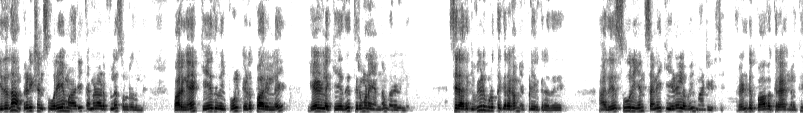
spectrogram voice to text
இதுதான் ப்ரெடிக்ஷன்ஸ் ஒரே மாதிரி தமிழ்நாடு ஃபுல்லா சொல்றது இல்லை பாருங்க கேதுவை போல் கெடுப்பார் இல்லை ஏழுல கேது திருமண எண்ணம் வரவில்லை. சரி அதுக்கு வீடு கொடுத்த கிரகம் எப்படி இருக்கிறது? அது சூரியன் சனிக்கு இடையில போய் மாட்டிக்கிடுச்சு. ரெண்டு பாவ கிரகங்களுக்கு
